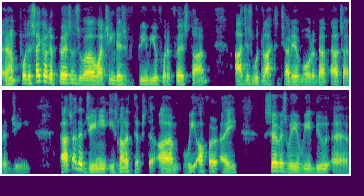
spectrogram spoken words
Um, for the sake of the persons who are watching this preview for the first time, I just would like to tell you more about Outsider Genie. Outsider Genie is not a tipster. Um, we offer a service where we do a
